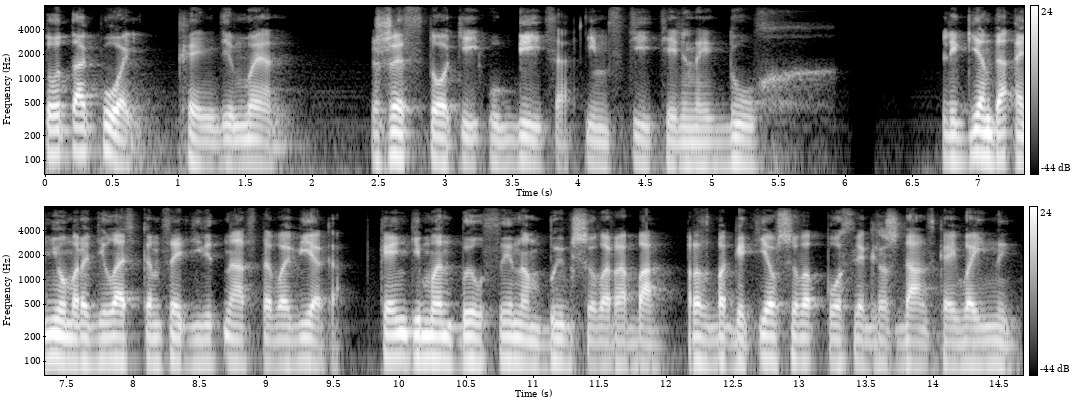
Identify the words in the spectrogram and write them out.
Кто такой Кэндимен? Жестокий убийца и мстительный дух. Легенда о нем родилась в конце 19 века. Кэндимен был сыном бывшего раба, разбогатевшего после гражданской войны.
